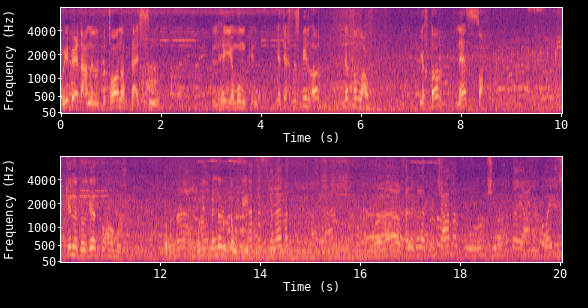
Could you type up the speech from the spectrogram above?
ويبعد عن البطانة بتاع السوق اللي هي ممكن يا تخفز بيه الأرض يا تطلعه. يختار ناس صح. كلمة بتوجهها لدكتور محمد مرسي. ونتمنى له التوفيق. نفذ كلامك. وخلي بالك من شعبك وامشي يعني كويس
